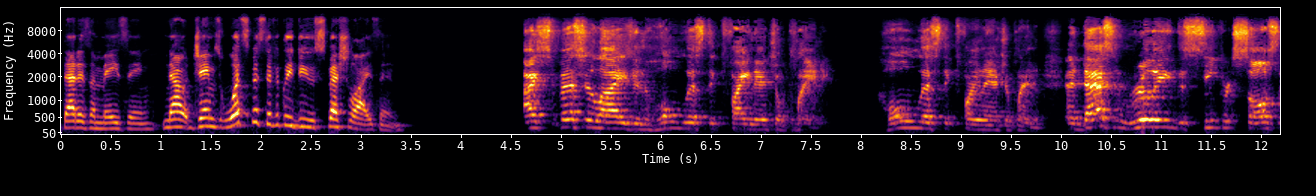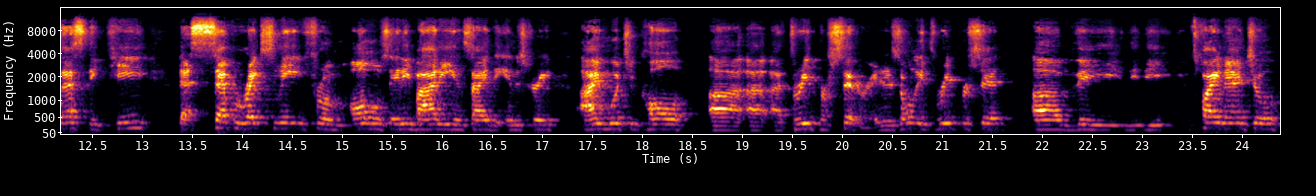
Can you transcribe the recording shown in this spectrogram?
That is amazing. Now, James, what specifically do you specialize in? I specialize in holistic financial planning. Holistic financial planning. And that's really the secret sauce. That's the key that separates me from almost anybody inside the industry. I'm what you call uh, a, three percenter, and it's only three percent of the, the, the financial,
